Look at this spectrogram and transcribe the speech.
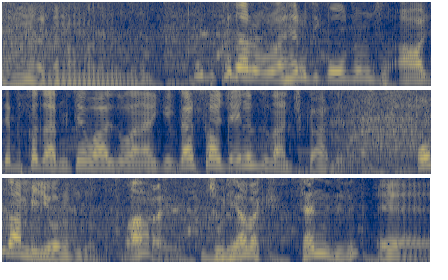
Onu nereden anladınız dedim. Ay bu kadar o erotik olduğunuz halde bu kadar mütevazi olan erkekler sadece Elazığ'dan çıkar dedi. Oradan biliyorum dedi. Vay. Julia bak. Sen ne dedin? Ee,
